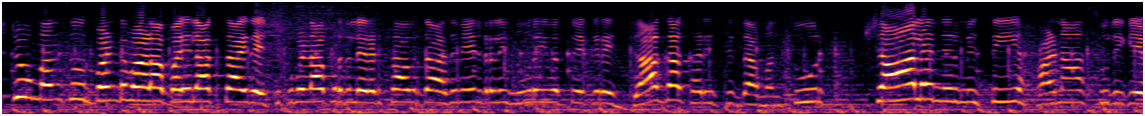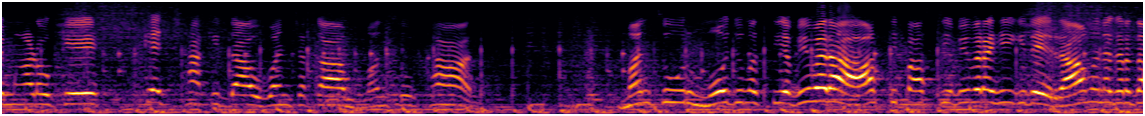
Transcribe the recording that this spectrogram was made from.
ಬಗದಷ್ಟು ಮನ್ಸೂರ್ ಬಂಡವಾಳ ಬಯಲಾಗ್ತಾ ಇದೆ. ಚಿಕ್ಕಬಳ್ಳಾಪುರದಲ್ಲಿ ಎರಡ್ ಸಾವಿರದ ಹದಿನೇಳರಲ್ಲಿ ನೂರೈವತ್ತು ಎಕರೆ ಜಾಗ ಖರೀದಿಸಿದ್ದ ಮನ್ಸೂರ್. ಶಾಲೆ ನಿರ್ಮಿಸಿ ಹಣ ಸುಲಿಗೆ ಮಾಡೋಕೆ ಸ್ಕೆಚ್ ಹಾಕಿದ್ದ ವಂಚಕ ಮನ್ಸೂರ್ ಖಾನ್. ಮನ್ಸೂರ್ ಮೋಜು ಮಸ್ತಿಯ ವಿವರ, ಆಸ್ತಿಪಾಸ್ತಿಯ ವಿವರ ಹೀಗಿದೆ. ರಾಮನಗರದ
